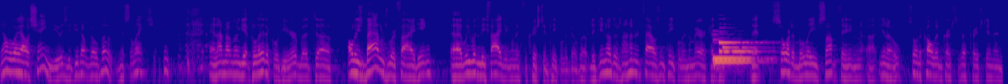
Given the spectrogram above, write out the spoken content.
The only way I'll shame you is if you don't go vote in this election. and I'm not going to get political here, but uh, all these battles we're fighting, uh, we wouldn't be fighting them if the Christian people to go vote. Did you know there's 100,000 people in America that, that sort of believe something, uh, you know, sort of call themselves Christian and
